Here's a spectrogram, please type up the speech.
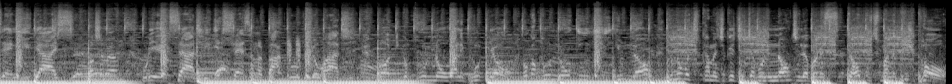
땐 이유가 있어. 어쩌면 우리의 역사지. 이 세상을 하면서 그 진짜 분노 질려버린 수도 없지만은 people.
